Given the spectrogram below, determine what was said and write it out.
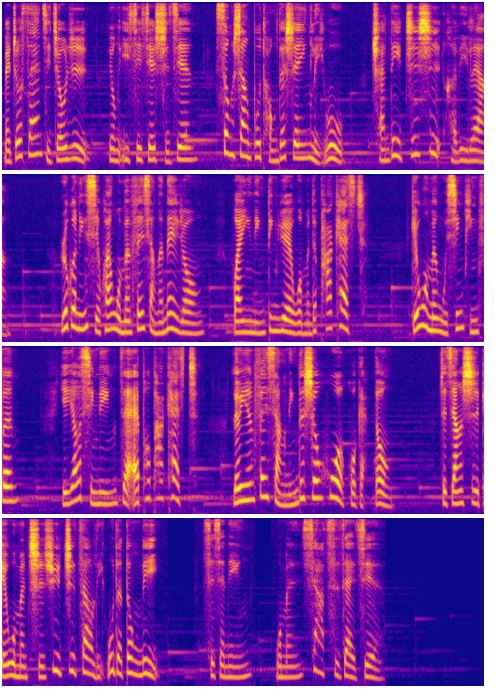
每周三及周日用一些些时间送上不同的声音礼物，传递知识和力量。如果您喜欢我们分享的内容，欢迎您订阅我们的 Podcast。给我们五星评分，也邀请您在 Apple Podcast 留言分享您的收获或感动，这将是给我们持续制造礼物的动力。谢谢您，我们下次再见。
